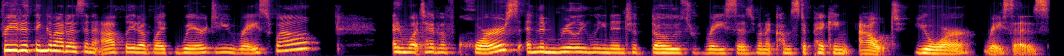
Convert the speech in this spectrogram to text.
for you to think about as an athlete of like, where do you race well? and what type of course, and then really lean into those races when it comes to picking out your races.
